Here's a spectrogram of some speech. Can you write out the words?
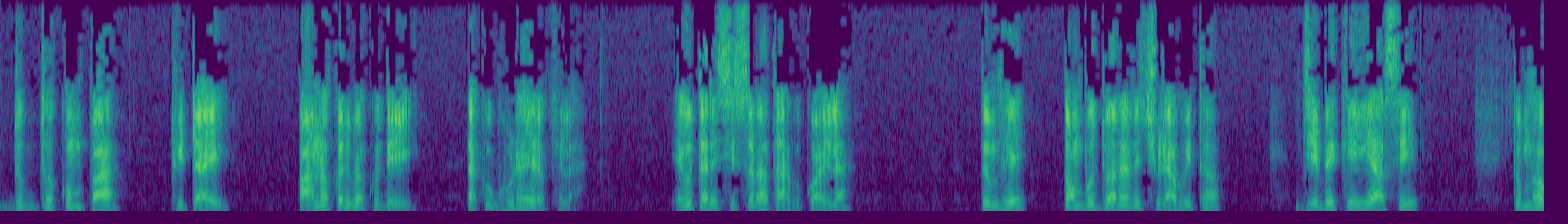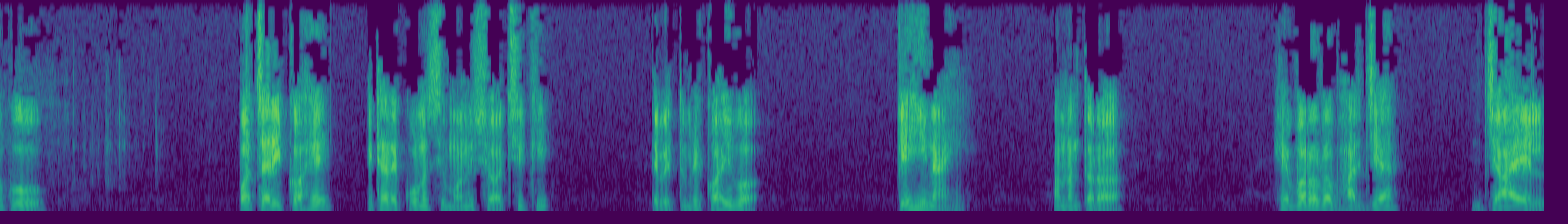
ଦୁଗ୍ଧ କୁମ୍ପା ଫିଟାଇ ପାନ କରିବାକୁ ଦେଇ ତାକୁ ଘୋଡ଼ାଇ ରଖିଲା। ଏଉତାରେ ଶିଶରା ତାହାକୁ କହିଲା ତୁମ୍ଭେ ତମ୍ବୁ ଦ୍ୱାରରେ ଛିଡ଼ା ହୋଇଥାଅ ଯେବେ କେହି ଆସି ତୁମ୍ଭକୁ ପଚାରି କହେ ଏଠାରେ କୌଣସି ମନୁଷ୍ୟ ଅଛି କି? ତେବେ ତୁମ୍ଭେ କହିବ କେହି ନାହିଁ। ଅନନ୍ତର ହେବରର ଭାର୍ଯ୍ୟା ଜାଏଲ୍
